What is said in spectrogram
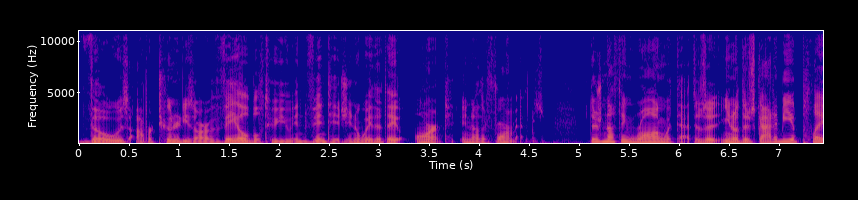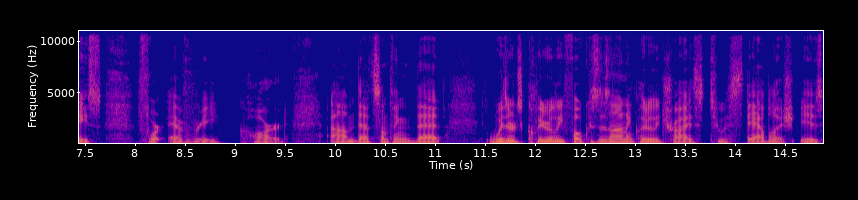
Those opportunities are available to you in vintage in a way that they aren't in other formats. There's nothing wrong with that. There's a you know there's got to be a place for every card. Um, that's something that Wizards clearly focuses on and clearly tries to establish is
